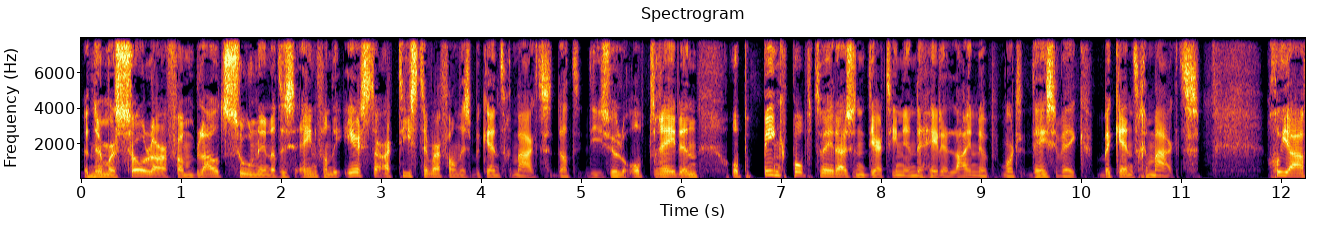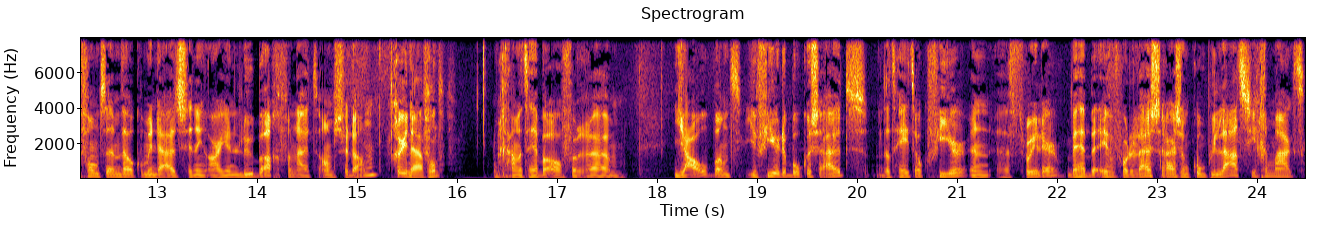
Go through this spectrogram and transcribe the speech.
Het nummer Solar van Blauwtsoen. En dat is een van de eerste artiesten waarvan is bekendgemaakt... dat die zullen optreden op Pinkpop 2013. En de hele line-up wordt deze week bekendgemaakt. Goedenavond en welkom in de uitzending Arjen Lubach vanuit Amsterdam. Goedenavond. We gaan het hebben over uh, jou, want je vierde boek is uit. Dat heet ook Vier, een uh, thriller. We hebben even voor de luisteraars een compilatie gemaakt...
